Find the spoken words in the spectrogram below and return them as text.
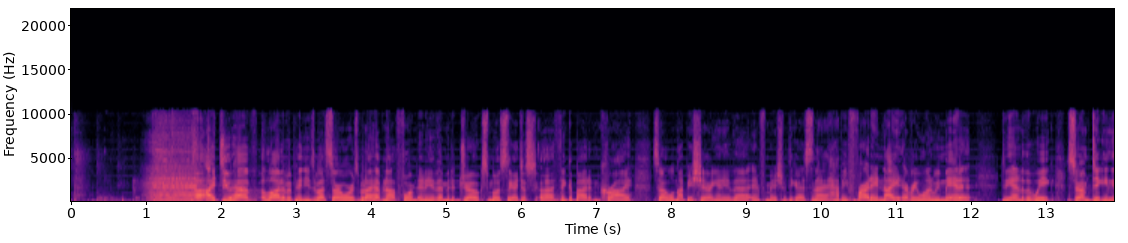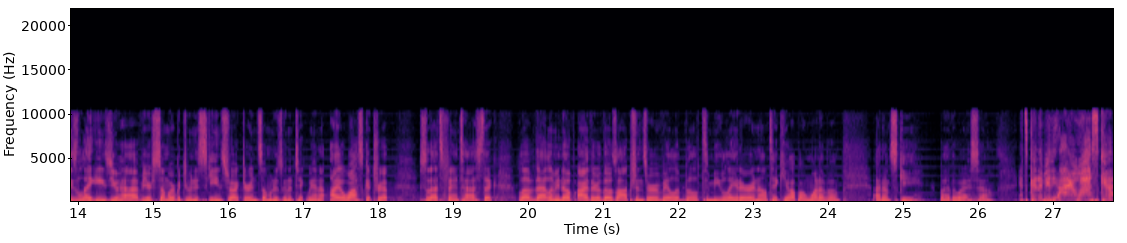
Uh, I do have a lot of opinions about Star Wars, but I have not formed any of them into jokes. Mostly, I just uh, think about it and cry. So I will not be sharing any of that information with you guys tonight. Happy Friday night, everyone! We made it to the end of the week. Sir, I'm digging these leggings you have. You're somewhere between a ski instructor and someone who's going to take me on an ayahuasca trip. So that's fantastic. Love that. Let me know if either of those options are available to me later, and I'll take you up on one of them. I don't ski, by the way, so it's going to be the ayahuasca.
